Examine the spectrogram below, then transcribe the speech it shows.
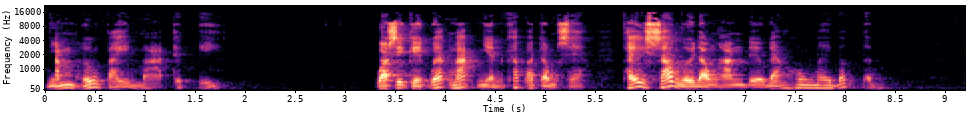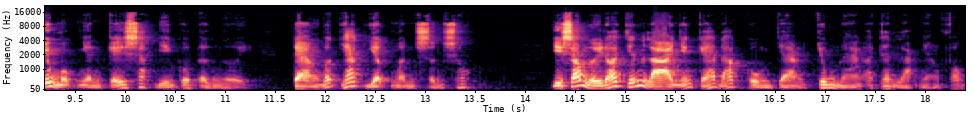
Nhắm hướng Tây mà thực kỹ. Hoa sĩ kiệt quét mắt nhìn khắp ở trong xe. Thấy sáu người đồng hành đều đang hôn mê bất tỉnh. Chúng một nhìn kỹ sắc diện của từng người. Chàng bất giác giật mình sửng sốt. Vì sáu người đó chính là những kẻ đã cùng chàng chung nạn ở trên lạc nhạn phong.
